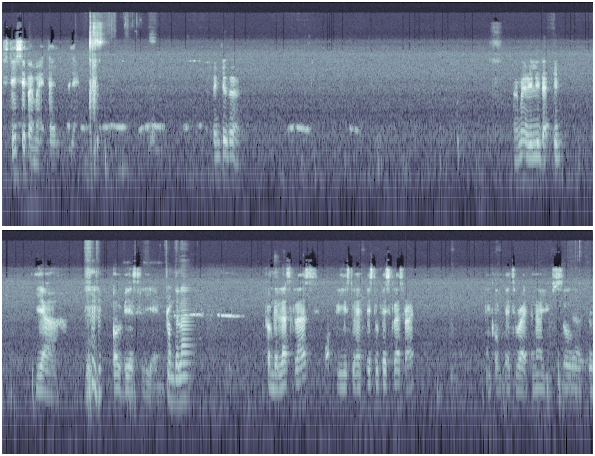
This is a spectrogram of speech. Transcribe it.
Stay safe I might tell. Thank you, sir. Am I really that keen? Yeah. Obviously. And From the last. from the last class, we used to have face-to-face class, right? And compared to right now, you so Yeah,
